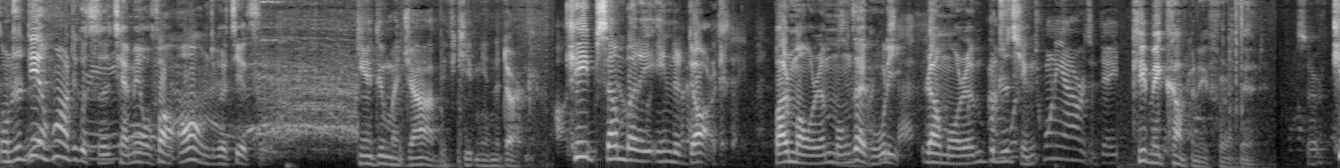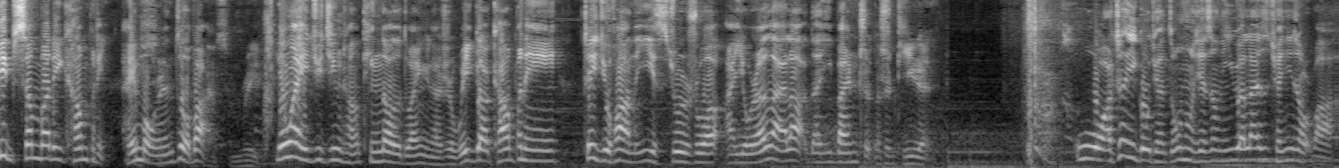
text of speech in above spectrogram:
总之，电话这个词前面要放 on 这个介词。Can't do my job if you keep me in the dark. keep somebody in the dark，把某人蒙在鼓里，让某人不知情。 20 hours a day. Keep me company for a bit. keep somebody company，陪某人作伴。 Some reading. 另外一句经常听到的短语呢是 We got company。这句话呢意思就是说，啊，有人来了，但一般指的是敌人。哇，这一勾拳，总统先生，你原来是拳击手吧？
